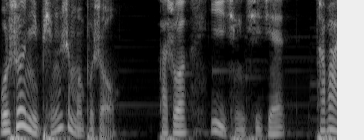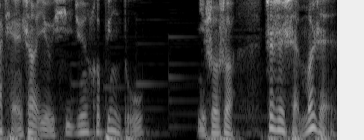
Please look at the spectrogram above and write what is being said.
我说你凭什么不收？他说疫情期间他怕钱上有细菌和病毒。你说说这是什么人？”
